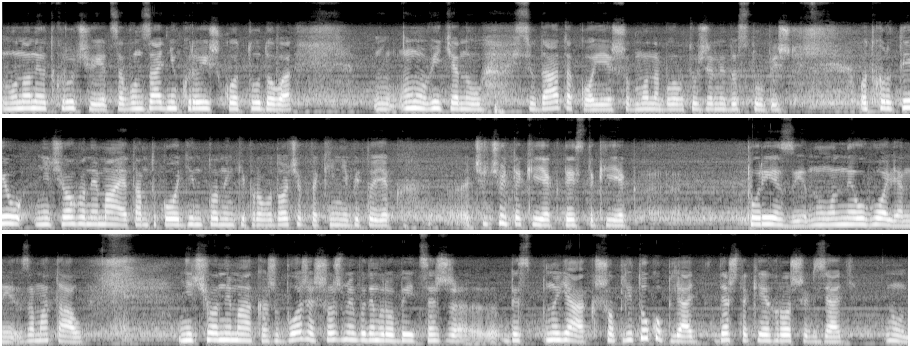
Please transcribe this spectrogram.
Воно не відкручується. Вон задню кришку оттудова м, ну, витягнув сюди такої, щоб можна було тут вже не. Открутив, нічого немає. Там такий один тоненький проводочок, такий нібито як чуть-чуть такий, як десь такий, як порізи. Ну, він не оголяний, замотав. Нічого нема. Кажу, Боже, що ж ми будемо робити? Це ж е, без. Ну як, що пліту куплять, де ж такі гроші взяти? Ну,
